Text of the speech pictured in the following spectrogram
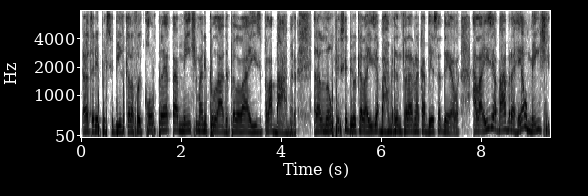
ela teria percebido que ela foi completamente manipulada pela Laís e pela Bárbara. Ela não percebeu que a Laís e a Bárbara entraram na cabeça dela. A Laís e a Bárbara realmente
